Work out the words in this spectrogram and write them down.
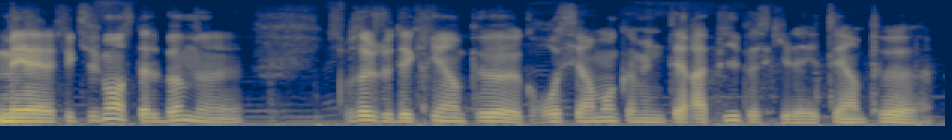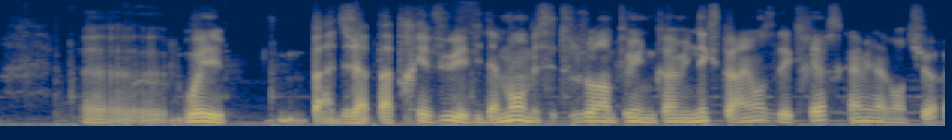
Mais euh, effectivement, cet album, euh, c'est pour ça que je le décris un peu euh, grossièrement comme une thérapie parce qu'il a été un peu, euh, oui, bah, déjà pas prévu évidemment, mais c'est toujours un peu une, quand même une expérience d'écrire, c'est quand même une aventure.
